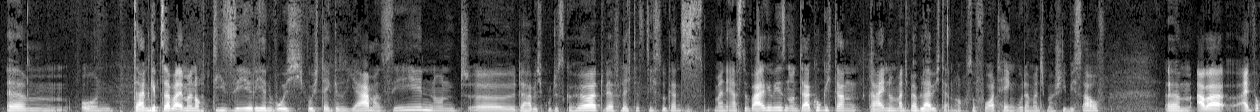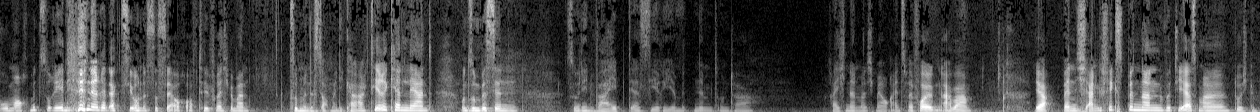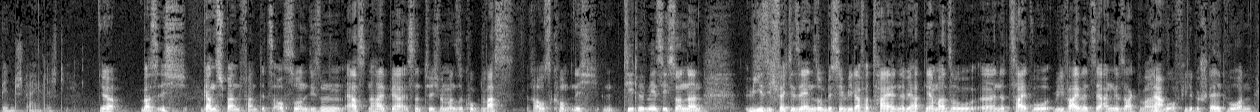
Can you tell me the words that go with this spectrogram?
Ähm, und dann gibt es aber immer noch die Serien, wo ich, wo ich denke, so ja, mal sehen und äh, da habe ich Gutes gehört, wäre vielleicht jetzt nicht so ganz meine erste Wahl gewesen und da gucke ich dann rein und manchmal bleibe ich dann auch sofort hängen oder manchmal schiebe ich es auf. Ähm, aber einfach um auch mitzureden in der Redaktion ist es ja auch oft hilfreich, wenn man zumindest auch mal die Charaktere kennenlernt und so ein bisschen so den Vibe der Serie mitnimmt und da reichen dann manchmal auch ein, zwei Folgen, aber ja, wenn ich angefixt bin, dann wird die erstmal durchgebinged eigentlich, die. Ja. Was ich ganz spannend fand, jetzt auch so in diesem ersten Halbjahr, ist natürlich, wenn man so guckt, was rauskommt, nicht titelmäßig, sondern wie sich vielleicht die Serien so ein bisschen wieder verteilen. ne? Wir hatten ja mal so äh, eine Zeit, wo Revivals sehr angesagt waren, Ja. wo auch viele bestellt wurden.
